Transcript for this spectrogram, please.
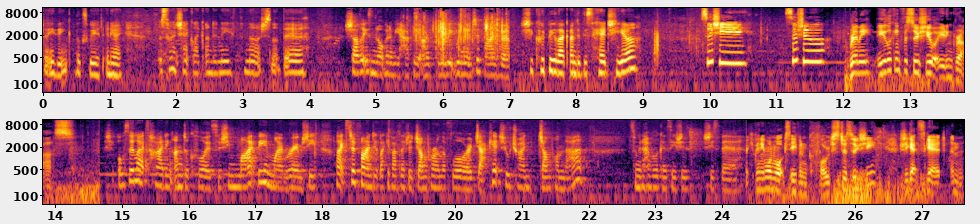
don't you think? It looks weird. Anyway, I just want to check like underneath. No, she's not there. Charlotte is not going to be happy. I really, we need to find her. She could be like under this hedge here. Sushi! Sushu! Remy, are you looking for sushi or eating grass? She also likes hiding under clothes, so she might be in my room. She likes to find it, like if I've left a jumper on the floor or a jacket, she'll try and jump on that. So I'm gonna have a look and see if she's she's there. Like if anyone walks even close to sushi, she gets scared and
